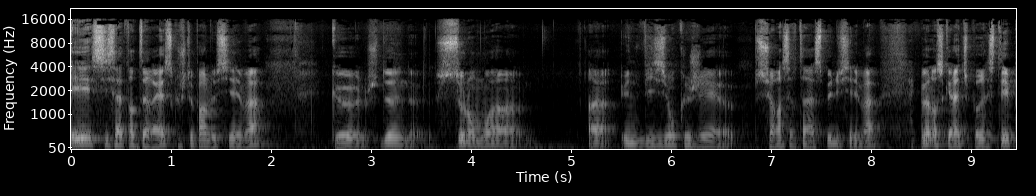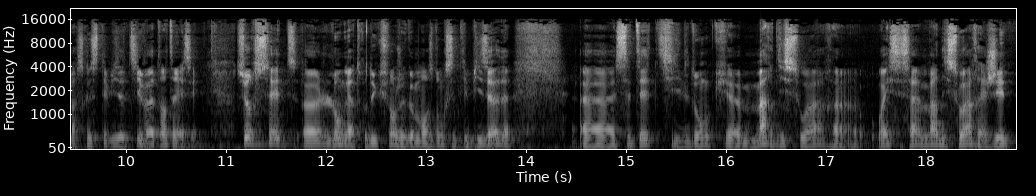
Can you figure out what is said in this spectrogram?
Et si ça t'intéresse, que je te parle de cinéma, que je donne, selon moi, une vision que j'ai euh, sur un certain aspect du cinéma, et bien dans ce cas-là, tu peux rester parce que cet épisode-ci va t'intéresser. Sur cette euh, longue introduction, je commence donc cet épisode. C'était-il donc mardi soir? Ouais, c'est ça, mardi soir. J'ai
